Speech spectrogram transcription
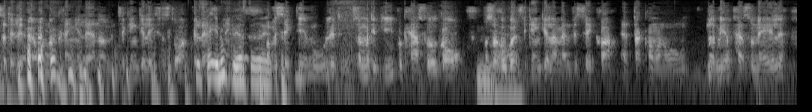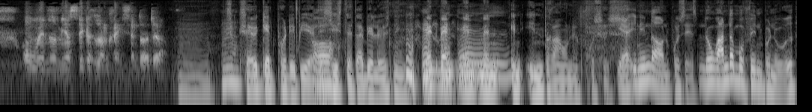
så det er lidt mere rundt omkring i landet, men til gengæld ikke så stor en Det skal belastning. endnu flere steder Og hen. hvis ikke det er muligt, så må de blive på Kærshovedgård. Mm. Og så håber jeg til gengæld, at man vil sikre, at der kommer nogle, noget mere personale og øh, noget mere sikkerhed omkring centret der. Jeg skal jo ikke gætte på, at det bliver oh. det sidste, der bliver løsningen. Men, men, men, men en inddragende proces. Ja, en inddragende proces. Nogle andre må finde på noget.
